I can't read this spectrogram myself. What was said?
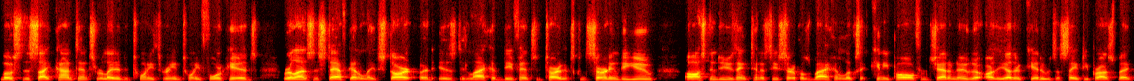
Most of the site content's related to 23 and 24 kids. Realize the staff got a late start, but is the lack of defensive targets concerning to you? Austin, do you think Tennessee circles back and looks at Kenny Paul from Chattanooga or the other kid who was a safety prospect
